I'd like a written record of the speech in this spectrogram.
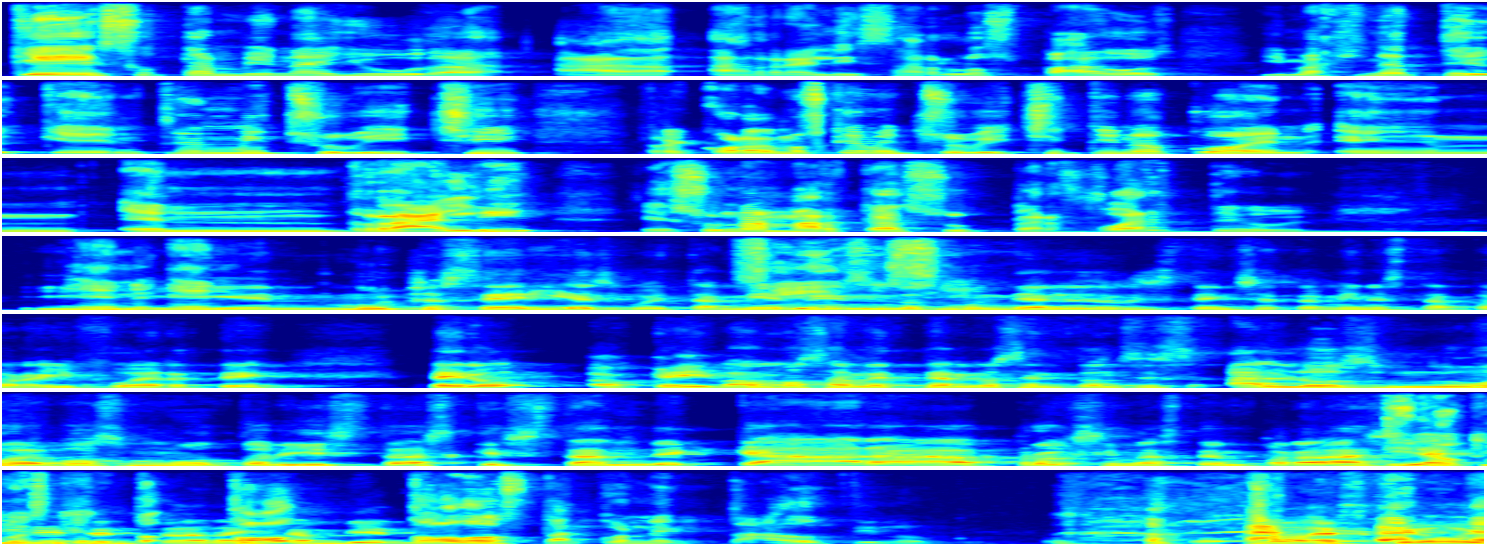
que eso también ayuda a, a realizar los pagos. Imagínate que entre un Mitsubishi, recordemos que Mitsubishi Tinoco en, en, en rally es una marca súper fuerte, güey. Y en, muchas series, güey. También sí, en sí, los sí. mundiales de resistencia también está por ahí fuerte. Pero, ok, vamos a meternos entonces a los nuevos motoristas que están de cara a próximas temporadas. ¿Ya quieres es que entrar ahí también? Todo está conectado, Tinoco. No, es que hoy,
